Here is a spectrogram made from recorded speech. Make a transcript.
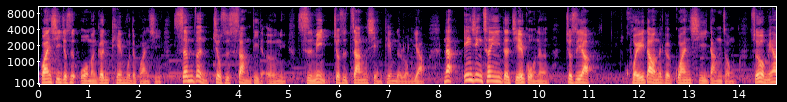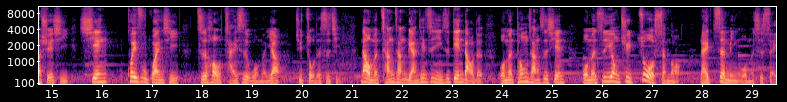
关系就是我们跟天父的关系，身份就是上帝的儿女，使命就是彰显天父的荣耀。那阴性称义的结果呢，就是要。回到那个关系当中，所以我们要学习先恢复关系，之后才是我们要去做的事情。那我们常常两件事情是颠倒的，我们通常是先，我们是用去做什么来证明我们是谁。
